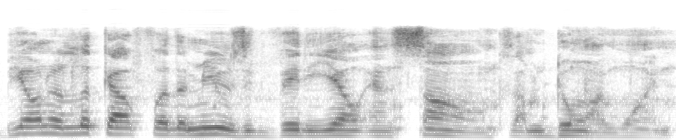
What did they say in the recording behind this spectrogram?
Be on the lookout for the music video and songs. I'm doing one.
